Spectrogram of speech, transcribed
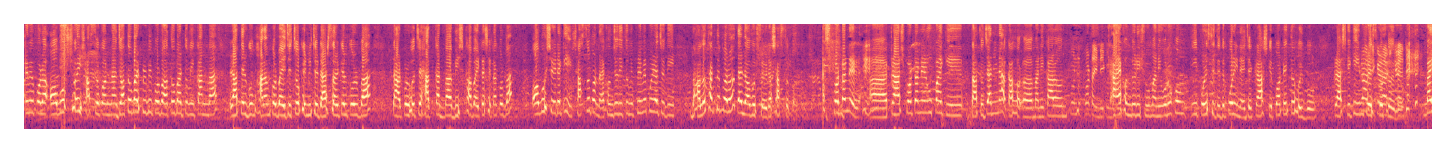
প্রেমে পড়া অবশ্যই স্বাস্থ্যকর না যতবার প্রেমে পড়বা অতবার তুমি কানবা রাতের ঘুম হারাম করবা এই যে চোখের নিচে ডার্ক সার্কেল করবা তারপর হচ্ছে হাত কাটবা বিষ খাবা এটা সেটা করবা। অবশ্যই এটা কি? স্বাস্থ্যকর না এখন যদি তুমি প্রেমে পড়ে যদি ভালো থাকতে পারো তাহলে অবশ্যই এটা স্বাস্থ্যকর ক্রাশ পটানের ক্রাশ পটানের উপায় কি তা তো জানি না মানে কারণ এখন ধরি শু মানে ওরকম এই পরিস্থিতিতে পড়ি নাই যে ক্রাশকে পটাইতে হইব ক্রাশকে কি ইমপ্রেস করতে হইব। বাই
